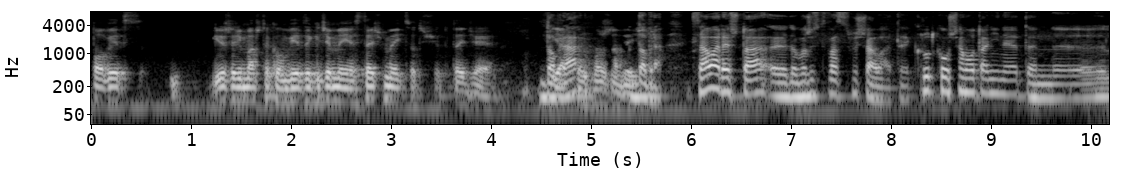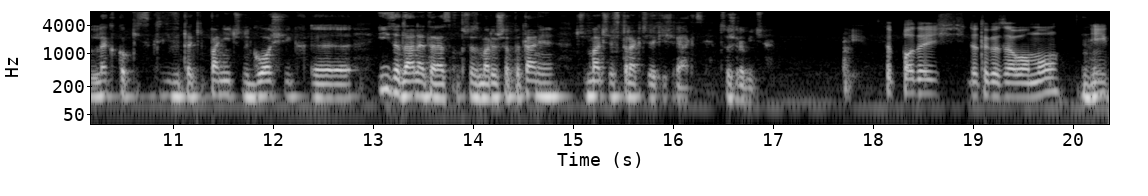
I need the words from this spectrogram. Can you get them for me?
powiedz, jeżeli masz taką wiedzę, gdzie my jesteśmy i co tu się tutaj dzieje. Dobra, dobra. Cała reszta y, towarzystwa słyszała tę krótką szamotaninę, ten y, lekko piskliwy, taki paniczny głosik y, i zadane teraz przez Mariusza pytanie, czy macie w trakcie jakieś reakcje? Coś robicie? Chcę podejść do tego załomu Mhm. i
